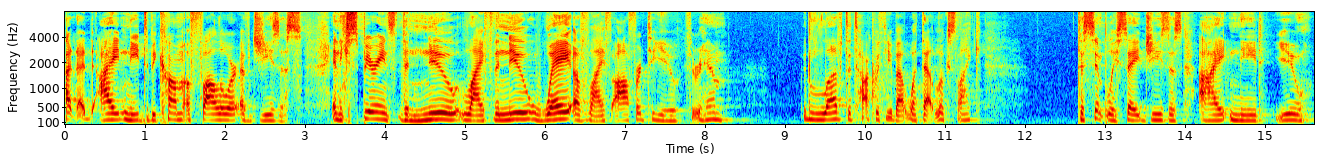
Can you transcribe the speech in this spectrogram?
I, I, I, need to become a follower of Jesus and experience the new life, the new way of life offered to you through Him. We'd love to talk with you about what that looks like to simply say, Jesus, I need you.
